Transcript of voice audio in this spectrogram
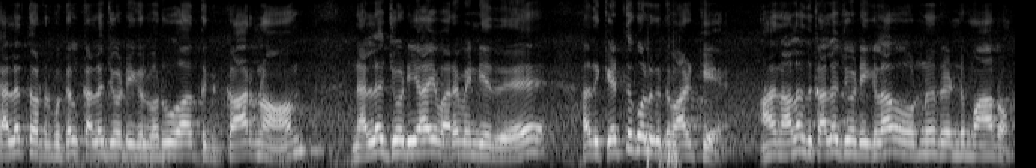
கள்ளத்தொடர்புகள் கள்ள ஜோடிகள் வருவதற்கு காரணம் நல்ல ஜோடியாய் வர வேண்டியது. அது கெடுத்துக்கொள்ளுகிறது வாழ்க்கையை. அதனால் அது கள்ள ஜோடிகளாக ஒன்று ரெண்டு மாறும்.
